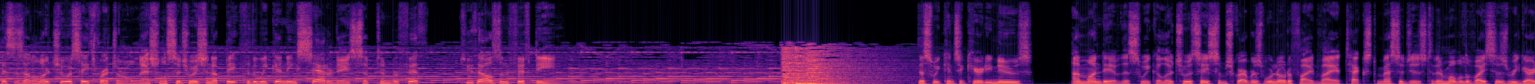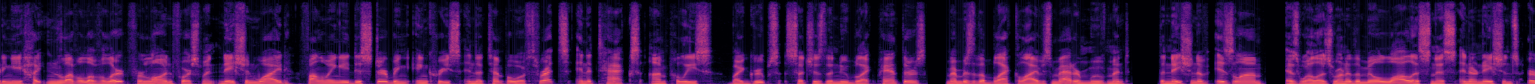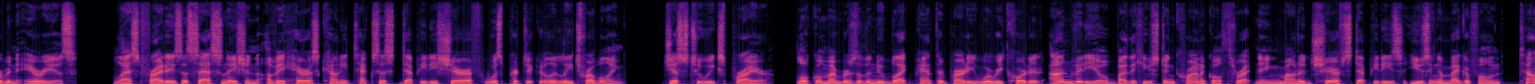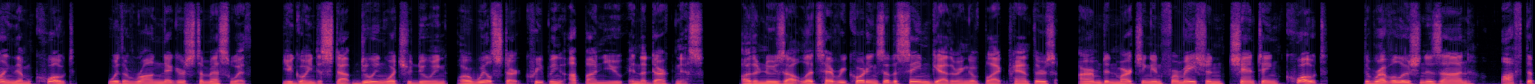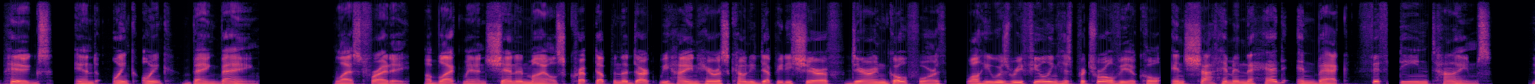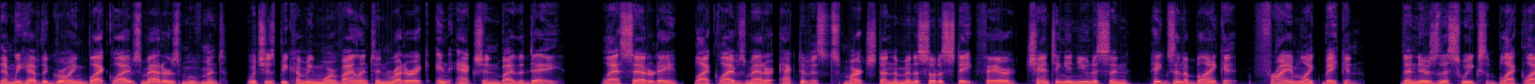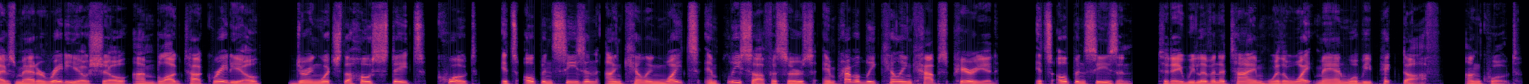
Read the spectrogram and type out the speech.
This is an AlertsUSA Threat Journal National Situation Update for the week ending Saturday, September 5th, 2015. This week in security news. On Monday of this week, AlertsUSA subscribers were notified via text messages to their mobile devices regarding a heightened level of alert for law enforcement nationwide following a disturbing increase in the tempo of threats and attacks on police by groups such as the New Black Panthers, members of the Black Lives Matter movement, the Nation of Islam, as well as run of the mill lawlessness in our nation's urban areas. Last Friday's assassination of a Harris County, Texas deputy sheriff was particularly troubling. Just two weeks prior, local members of the new Black Panther Party were recorded on video by the Houston Chronicle threatening mounted sheriff's deputies using a megaphone, telling them, quote, We're the wrong niggers to mess with. You're going to stop doing what you're doing, or we'll start creeping up on you in the darkness. Other news outlets have recordings of the same gathering of Black Panthers, armed and marching in formation, chanting, quote, The revolution is on, off the pigs, and oink oink bang bang. Last Friday, a black man, Shannon Miles, crept up in the dark behind Harris County Deputy Sheriff Darren Goforth while he was refueling his patrol vehicle and shot him in the head and back 15 times. Then we have the growing Black Lives Matters movement, which is becoming more violent in rhetoric and action by the day. Last Saturday, Black Lives Matter activists marched on the Minnesota State Fair chanting in unison, Pigs in a blanket, fry 'em like bacon. Then there's this week's Black Lives Matter radio show on Blog Talk Radio, during which the host states, quote, It's open season on killing whites and police officers and probably killing cops, period. It's open season. Today we live in a time where the white man will be picked off, unquote.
